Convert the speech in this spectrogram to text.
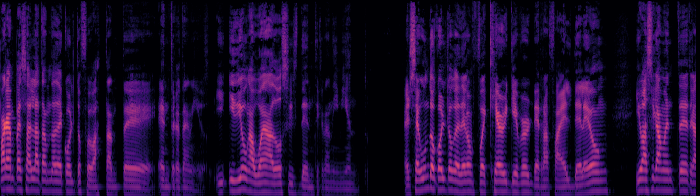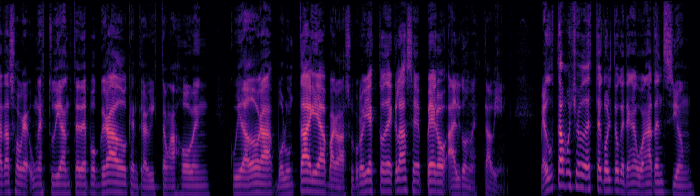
para empezar la tanda de cortos fue bastante entretenido y, dio una buena dosis de entretenimiento. El segundo corto que dieron fue Caregiver de Rafael de León y básicamente trata sobre un estudiante de posgrado que entrevista a una joven cuidadora voluntaria para su proyecto de clase, pero algo no está bien. Me gusta mucho de este corto que tenga buena atención,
